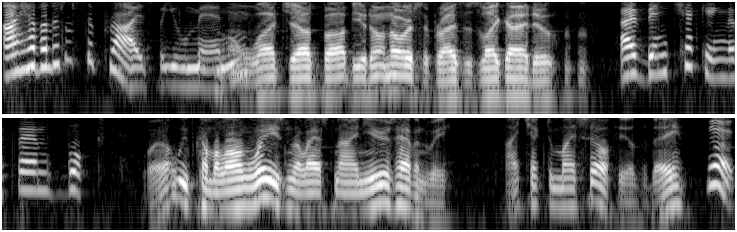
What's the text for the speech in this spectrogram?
I have a little surprise for you men. Oh, watch out, Bob. You don't know her surprises like I do. I've been checking the firm's books. Well, we've come a long ways in the last nine years, haven't we? I checked them myself the other day. Yes.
